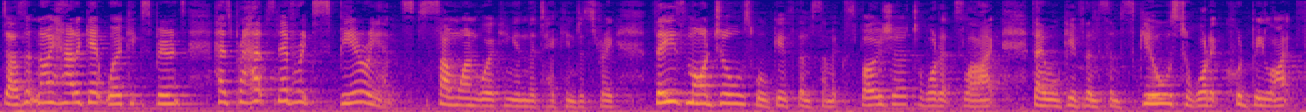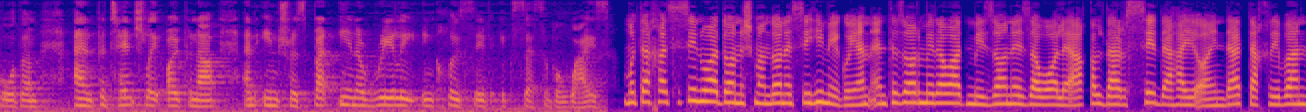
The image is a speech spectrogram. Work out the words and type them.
doesn't know how to get work experience, has perhaps never experienced someone working in the tech industry. These modules will give them some exposure to what it's like, they will give them some skills to what it could be like for them, and potentially open up an interest, but in a really inclusive, accessible ways. متخصصین و دانشمندان صحی میگویند انتظار می رود میزان زوال عقل در سه دهه آینده تقریبا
